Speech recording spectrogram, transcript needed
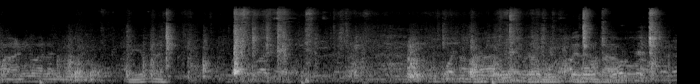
પાણી વાળા બૂટ પહેરીને આવો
